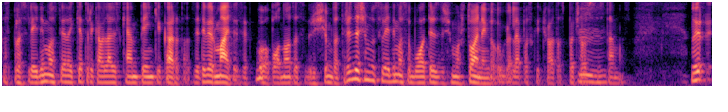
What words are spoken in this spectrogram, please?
tas praleidimas tai yra 4,5 karto. Tai taip ir matėsi, buvo planuotas virš 130 nusileidimas, o buvo 38 galų gale paskaičiuotas pačios Mhm. sistemos. Nu ir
